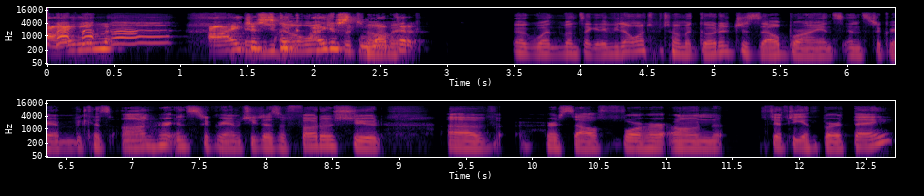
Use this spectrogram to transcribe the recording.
I'm- I just like, I just love that. Potomac- Uh, one, one second. If you don't watch Potomac, go to Gizelle Bryant's Instagram because on her Instagram, she does a photo shoot of herself for her own 50th birthday.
